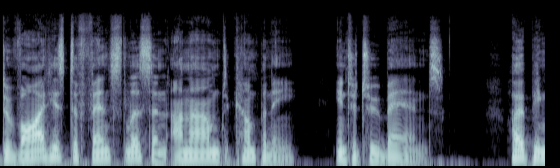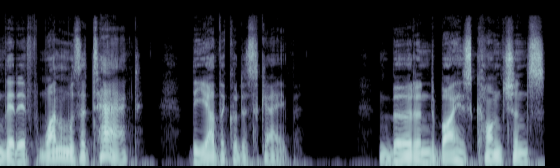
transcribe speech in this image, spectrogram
divide his defenseless and unarmed company into two bands, hoping that if one was attacked, the other could escape. Burdened by his conscience,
